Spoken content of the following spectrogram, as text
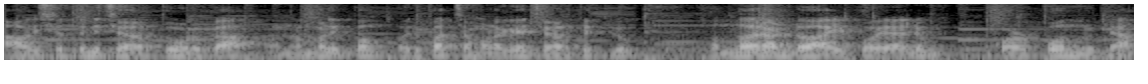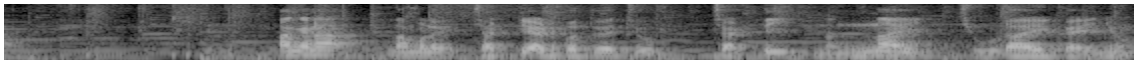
ആവശ്യത്തിന് ചേർത്ത് കൊടുക്കുക. നമ്മളിപ്പം ഒരു പച്ചമുളകേ ചേർത്തിട്ടുള്ളൂ. ഒന്നോ രണ്ടോ ആയിപ്പോയാലും കുഴപ്പമൊന്നുമില്ല. അങ്ങനെ നമ്മൾ ചട്ടി അടുപ്പത്ത് വെച്ചു. ചട്ടി നന്നായി ചൂടായി കഴിഞ്ഞു.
